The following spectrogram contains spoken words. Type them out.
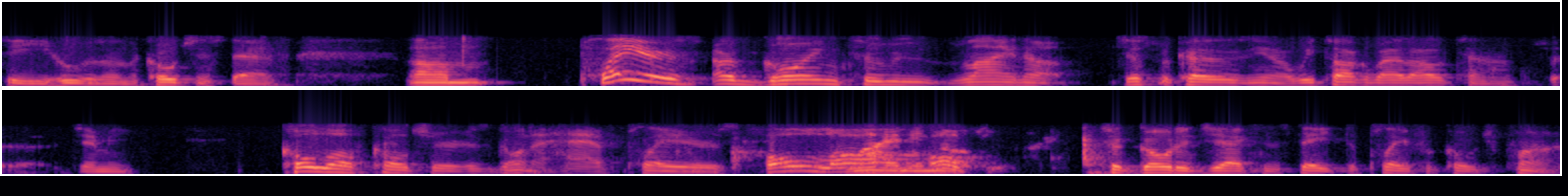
see who was on the coaching staff. Um, players are going to line up just because you know we talk about it all the time, uh, Jimmy. Koloff culture is going to have players Whole lot Lining up. to go to Jackson State to play for Coach Prime.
